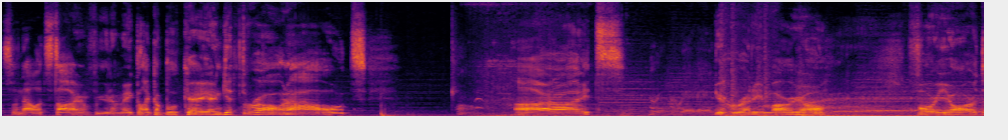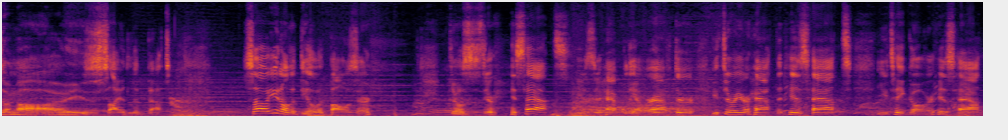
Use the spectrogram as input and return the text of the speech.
So now it's time for you to make like a bouquet and get thrown out! Alright. Get ready, Mario. For your demise! I had lived that. So, you know the deal with Bowser. Throws his, his hat, he's your happily ever after. You throw your hat at his hat, you take over his hat.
